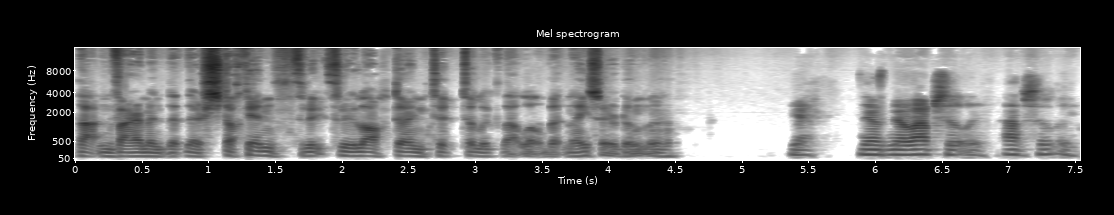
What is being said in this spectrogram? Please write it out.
that environment that they're stuck in through through lockdown to, to look that little bit nicer, don't they? Yeah, no, no, absolutely, absolutely.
